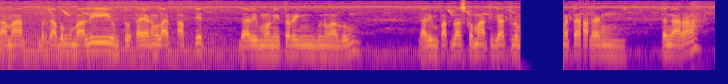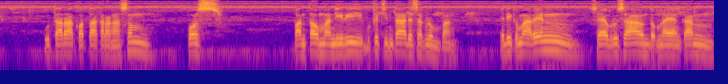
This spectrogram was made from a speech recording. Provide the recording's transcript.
Selamat bergabung kembali untuk tayangan live update dari monitoring Gunung Agung dari 14,3 km lereng Tenggara, utara kota Karangasem, pos pantau mandiri Bukit Cinta Desa Gelumpang. Jadi kemarin saya berusaha untuk menayangkan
